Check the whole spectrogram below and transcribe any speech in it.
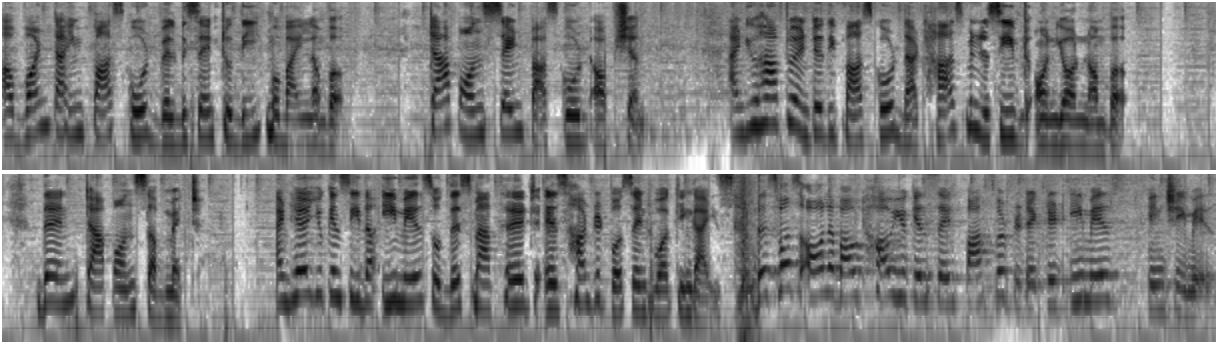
A one-time passcode will be sent to the mobile number. Tap on send passcode option and you have to enter the passcode that has been received on your number. Then tap on submit and here you can see the email. So this method is 100% working guys. This was all about how you can send password protected emails in gmail.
